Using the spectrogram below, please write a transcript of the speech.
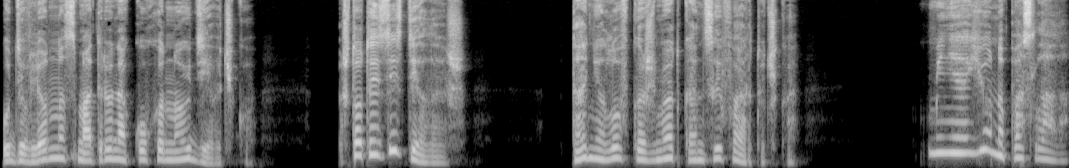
Удивленно смотрю на кухонную девочку. «Что ты здесь делаешь?» Таня ловко жмет концы фарточка. «Меня Юна послала.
